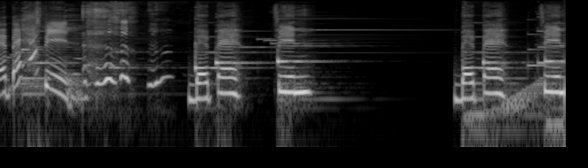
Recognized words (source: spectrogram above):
เบเบ้ฟิน เบเบ้ฟิน เบเบ้ฟิน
